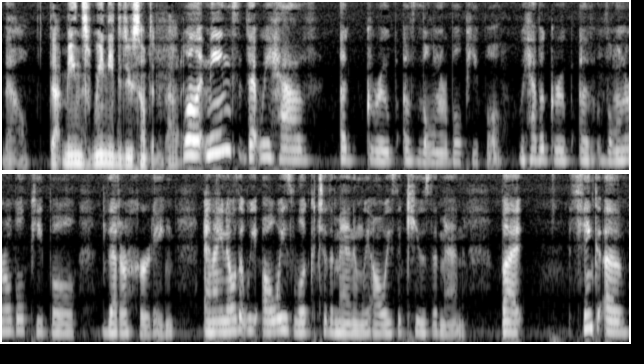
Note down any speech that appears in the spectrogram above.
now, that means we need to do something about it. Well, it means that we have a group of vulnerable people. We have a group of vulnerable people that are hurting. And I know that we always look to the men and we always accuse the men, but think of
